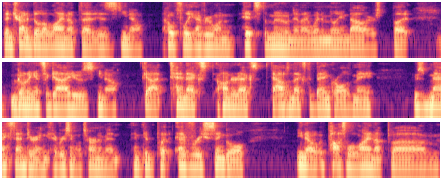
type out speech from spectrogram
than trying to build a lineup that is you know hopefully everyone hits the moon and I win a million dollars. But I'm going against a guy who's you know got 10x, 100x, 1000x to bankroll of me, who's max entering every single tournament and can put every single you know possible lineup um,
